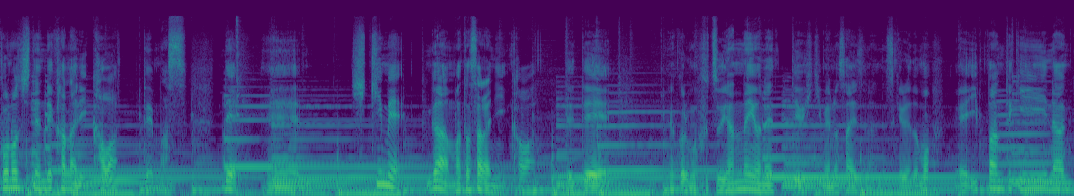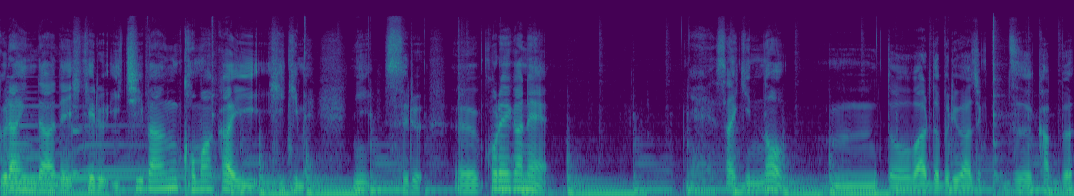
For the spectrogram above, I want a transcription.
この時点でかなり変わってます。で、えー、引き目がまたさらに変わっててこれも普通やんないよねっていう引き目のサイズなんですけれどもえ一般的なグラインダーで引ける一番細かい引き目にする。これがねえ最近のうんとワールドブリュワーズカップ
